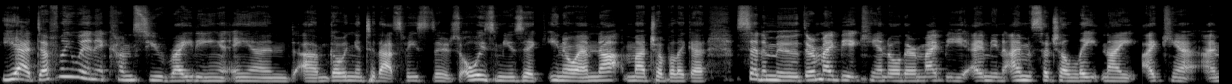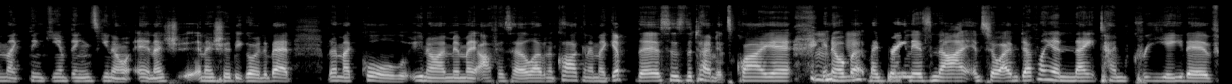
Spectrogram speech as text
Yeah, definitely when it comes to writing and um, going into that space, there's always music. You know, I'm not much of a, like a set a mood. There might be a candle. There might be, I mean, I'm such a late night. I can't, I'm like thinking of things, you know, and I should, and I should be going to bed, but I'm like, cool. You know, I'm in my office at 11 o'clock and I'm like, yep, this is the time it's quiet, mm-hmm. you know, mm-hmm. but my brain is not. And so I'm definitely a nighttime creative.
